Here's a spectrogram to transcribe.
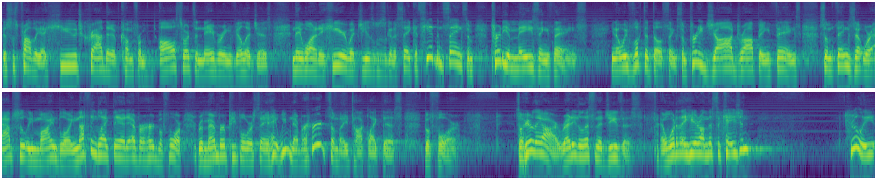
This was probably a huge crowd that have come from all sorts of neighboring villages, and they wanted to hear what Jesus was going to say because he had been saying some pretty amazing things. You know, we've looked at those things, some pretty jaw dropping things, some things that were absolutely mind blowing, nothing like they had ever heard before. Remember, people were saying, hey, we've never heard somebody talk like this before. So here they are, ready to listen to Jesus. And what do they hear on this occasion? Really,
